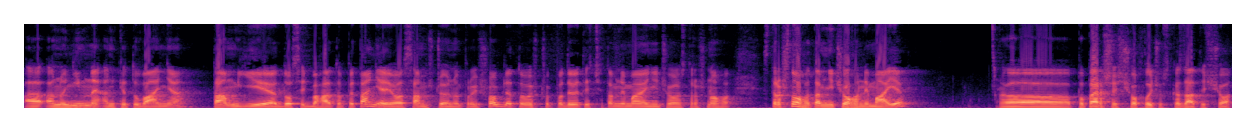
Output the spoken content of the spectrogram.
анонімне анкетування. Там є досить багато питань. Я його сам щойно пройшов для того, щоб подивитися, чи там немає нічого страшного. Страшного там нічого немає. Е, По-перше, що хочу сказати, що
